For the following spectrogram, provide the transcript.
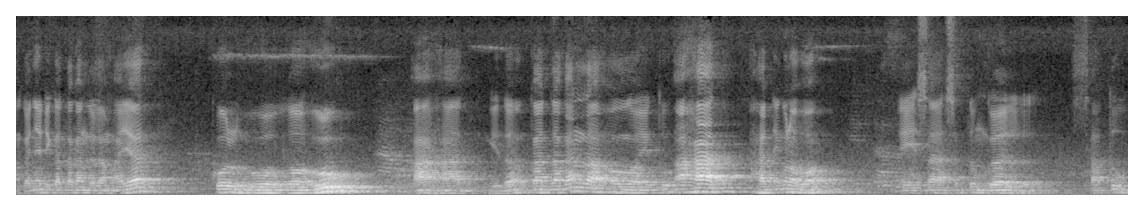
Makanya dikatakan dalam ayat Kul huwallahu ahad gitu. Katakanlah Allah itu ahad. Ahad itu apa? Esa setunggal, satu,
